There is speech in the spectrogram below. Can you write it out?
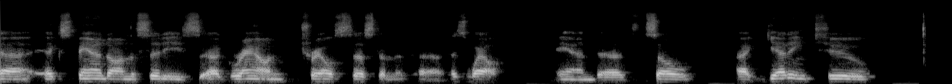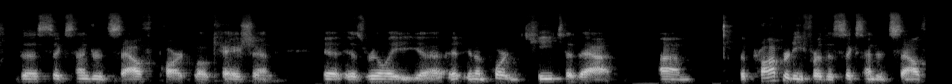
uh, expand on the city's ground trail system as well. And so, getting to the 600 South Park location is really uh, an important key to that. Um, the property for the 600 South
